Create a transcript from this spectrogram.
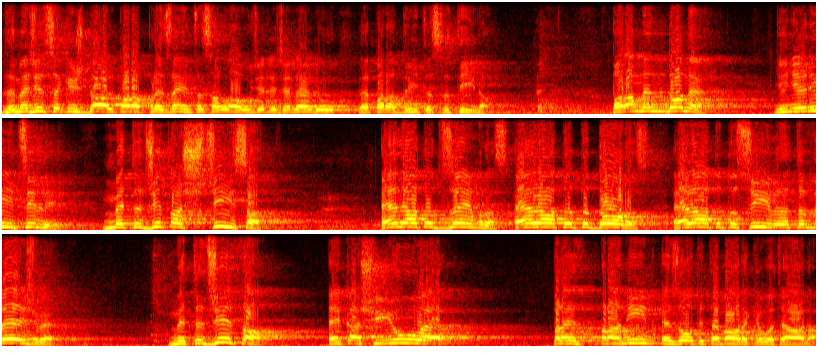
Dhe me gjithë se kish dalë para prezencës Allahu xhele xhelaluhu dhe para dritës së tina. Paramendone një njeri i cili me të gjitha shqisat, edhe ato të zemrës, edhe ato të dorës, edhe ato të syve dhe të veshve, me të gjitha e ka shijue praninë e Zotit tebareke ve teala.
